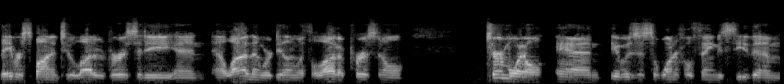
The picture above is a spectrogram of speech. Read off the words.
they responded to a lot of adversity, and, and a lot of them were dealing with a lot of personal turmoil, and it was just a wonderful thing to see them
